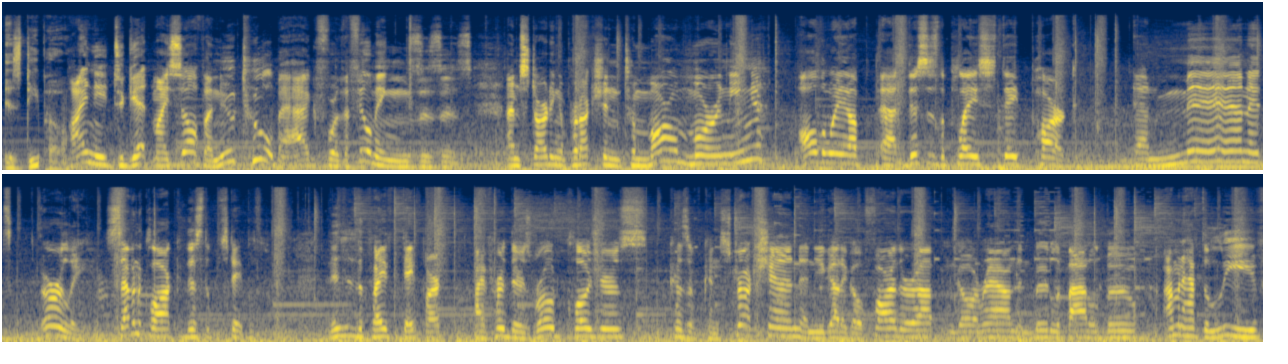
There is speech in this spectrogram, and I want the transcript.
is depot. I need to get myself a new tool bag for the filming. I'm starting a production tomorrow morning, all the way up at This is the Place State Park. And man, it's early. Seven o'clock, this is the state this is the place state park. I've heard there's road closures because of construction and you gotta go farther up and go around and boodle bottle boo. I'm gonna have to leave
